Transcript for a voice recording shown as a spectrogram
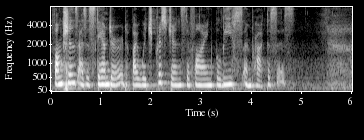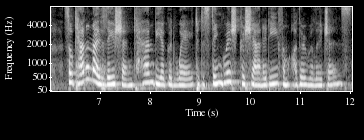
functions as a standard by which Christians define beliefs and practices. So, canonization can be a good way to distinguish Christianity from other religions.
